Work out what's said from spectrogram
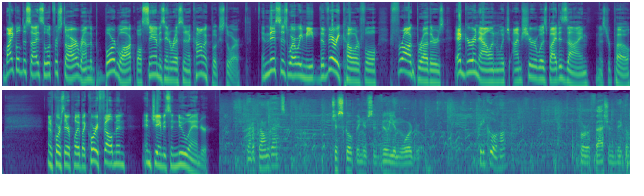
Michael decides to look for Star around the boardwalk while Sam is interested in a comic book store. And this is where we meet the very colorful Frog Brothers, Edgar and Allan, which I'm sure was by design, Mr. Poe. And of course, they are played by Corey Feldman and Jamison Newlander. Got a problem, guys? Just scoping your civilian wardrobe. Pretty cool, huh? For a fashion victim.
